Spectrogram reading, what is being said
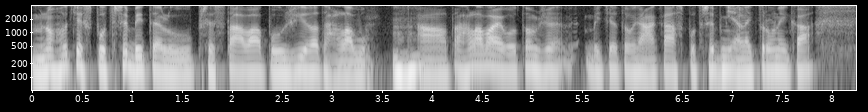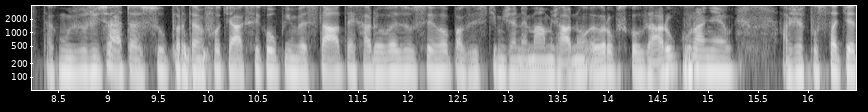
mnoho těch spotřebitelů přestává používat hlavu. Mm-hmm. A ta hlava je o tom, že byť je to nějaká spotřební elektronika, tak můžu říct, že to je super, ten foťák si koupím ve státech a dovezu si ho, pak zjistím, že nemám žádnou evropskou záruku hmm. na ně a že v podstatě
